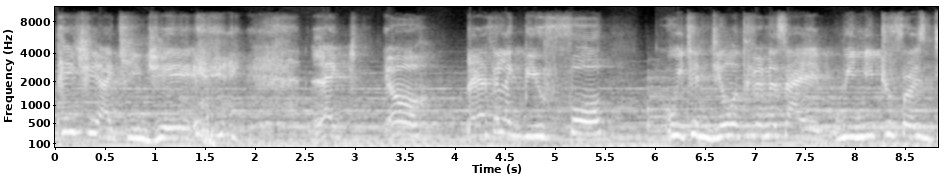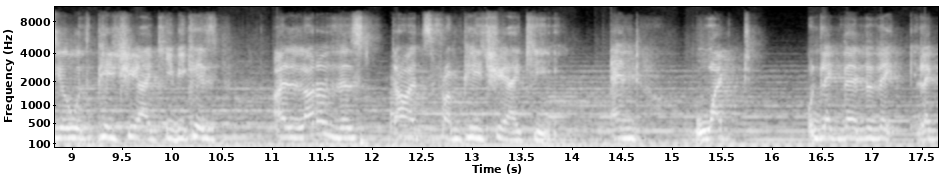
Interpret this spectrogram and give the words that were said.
patriarchy J like oh like I feel like before we can deal with femicide, we need to first deal with patriarchy because a lot of this starts from patriarchy. And what like the, the, the like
